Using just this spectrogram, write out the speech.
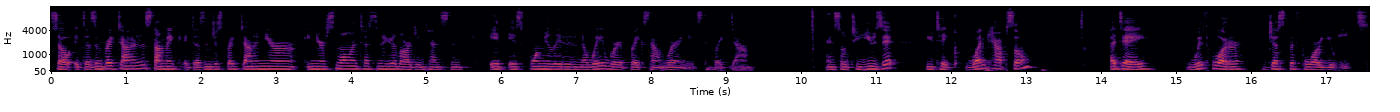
So it doesn't break down in the stomach. It doesn't just break down in your in your small intestine or your large intestine. It is formulated in a way where it breaks down where it needs to break down. And so to use it, you take one capsule a day with water just before you eat,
